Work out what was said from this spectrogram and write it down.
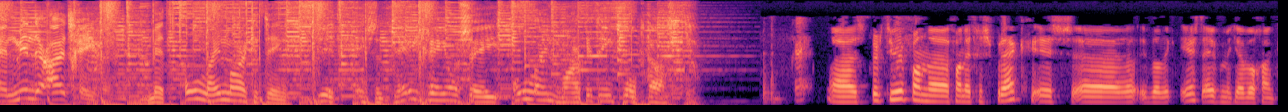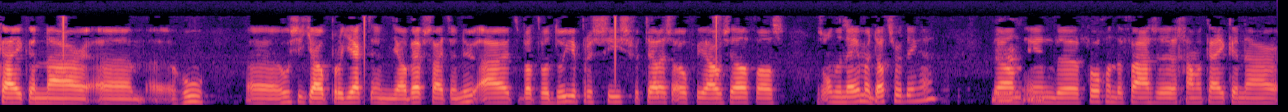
en minder uitgeven met online marketing. Dit is de DGOC Online Marketing Podcast. Uh, structuur van, uh, van dit gesprek is uh, dat ik eerst even met jou wil gaan kijken naar ehm, hoe, hoe ziet jouw project en jouw website er nu uit? Wat, wat doe je precies? Vertel eens over jouzelf als, als ondernemer, dat soort dingen. Dan in de volgende fase gaan we kijken naar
